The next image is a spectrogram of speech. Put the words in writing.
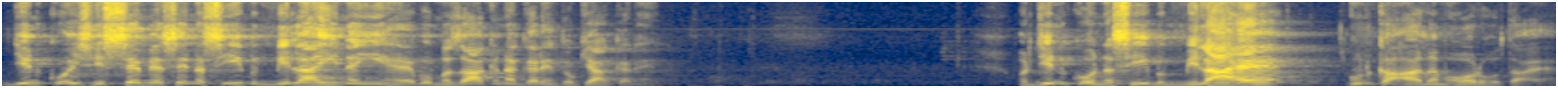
جن کو اس حصے میں سے نصیب ملا ہی نہیں ہے، وہ مذاق نہ کریں تو کیا کریں؟ اور جن کو نصیب ملا ہے، ان کا عالم اور ہوتا ہے۔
